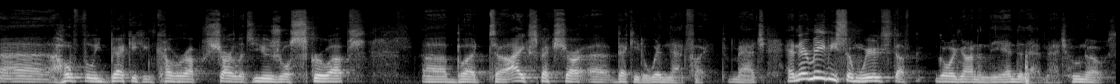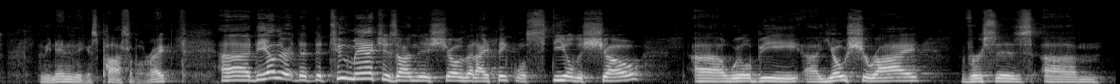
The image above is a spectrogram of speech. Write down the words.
Uh, hopefully, Becky can cover up Charlotte's usual screw ups. Uh, but uh, I expect Char- uh, Becky to win that fight match. And there may be some weird stuff going on in the end of that match. Who knows? I mean, anything is possible, right? Uh, the other, the, the two matches on this show that I think will steal the show will be Io Shirai versus um,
